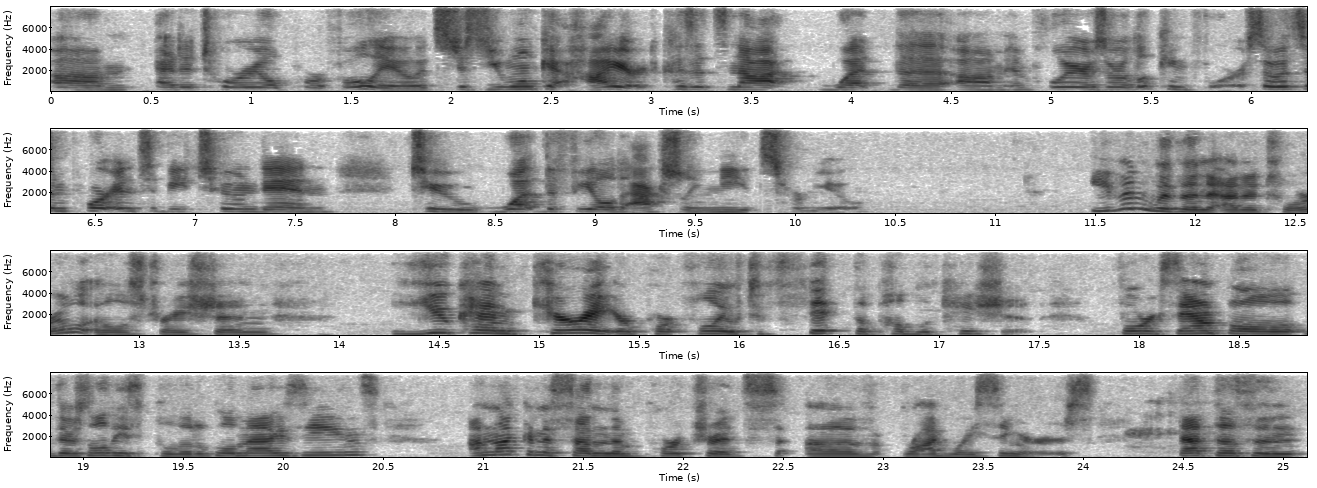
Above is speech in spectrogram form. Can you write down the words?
um, editorial portfolio. It's just you won't get hired because it's not what the um, employers are looking for. So it's important to be tuned in to what the field actually needs from you. Even with an editorial illustration, you can curate your portfolio to fit the publication. For example, there's all these political magazines. I'm not going to send them portraits of Broadway singers. That doesn't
